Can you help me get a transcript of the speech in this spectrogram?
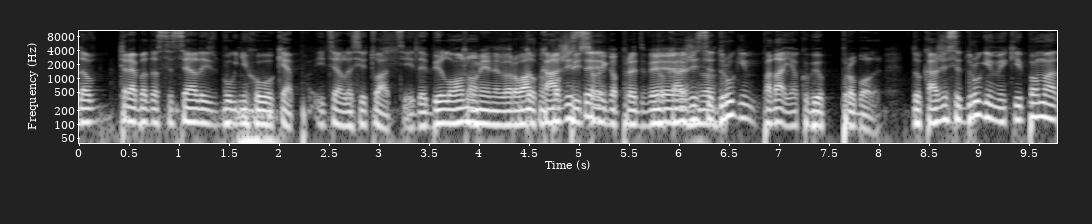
da treba da se seli zbog njihovog kepa i cele situacije. I da je bilo ono... to mi je neverovatno, dokaži se- ga pre dve. Dokaži da. se drugim, pa da, jako bio pro bowler. Dokaži se drugim ekipama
